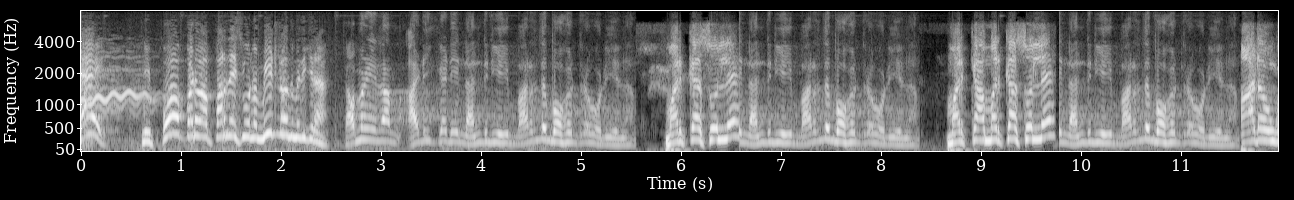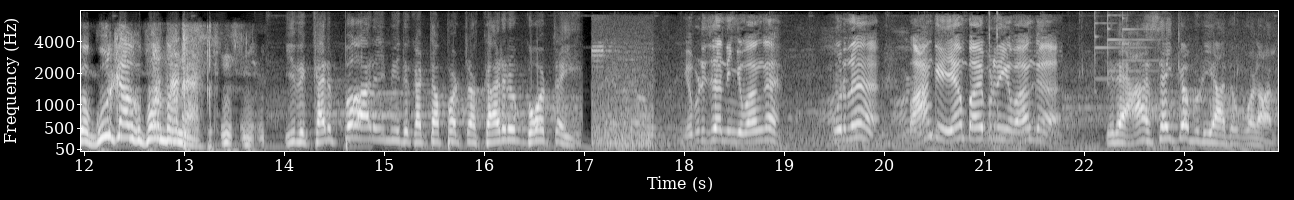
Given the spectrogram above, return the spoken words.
டேய் நீ போ படுவா பரதேசி உன்னை மீட்ல வந்து மிதிக்கிறான். தமிழினம் அடிக்கடி நன்றியை மறந்து போகின்ற ஒரு இனம். மர்க்கா சொல்லு. நன்றியை மறந்து போகின்ற ஒரு இனம். மர்க்கா மர்க்கா சொல்லு. நன்றியை மறந்து போகின்ற ஒரு இனம் ஆட உங்க கூர்க்காவுக்கு பிறந்தவன இது கற்பாறை மீது கட்டப்பட்ட கருங்கோட்டை. எப்படி சார் நீங்க வாங்க? வாங்க ஏன் பயப்படுறீங்க? வாங்க. இதை அசைக்க முடியாது உங்களால்.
